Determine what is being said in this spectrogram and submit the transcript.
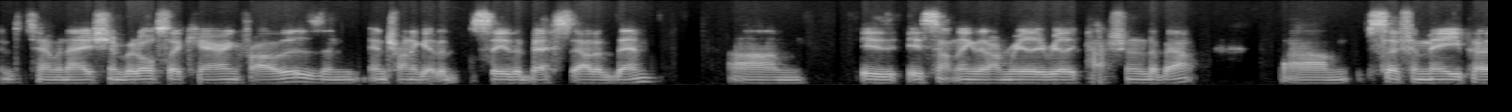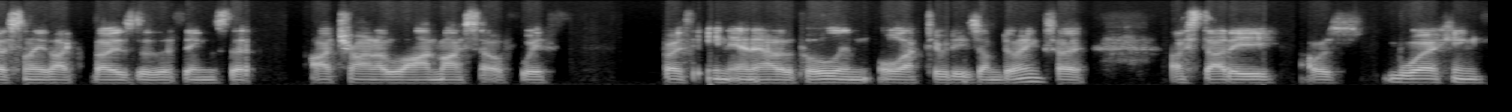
and determination, but also caring for others and, and trying to get to see the best out of them um, is, is something that I'm really, really passionate about. Um, so for me personally, like those are the things that I try and align myself with both in and out of the pool in all activities I'm doing. So I study, I was working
